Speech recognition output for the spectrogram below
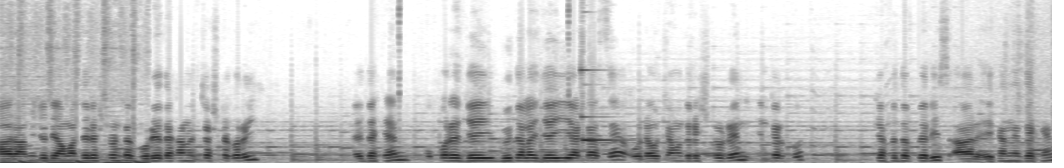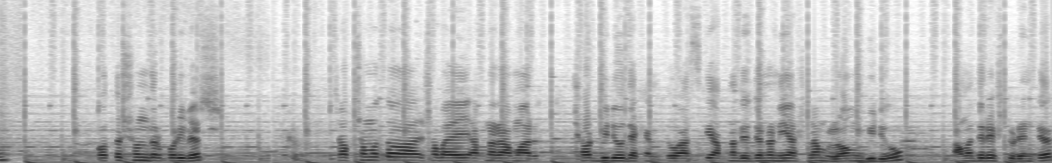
আর আমি যদি আমাদের রেস্টুরেন্টটা ঘুরিয়ে দেখানোর চেষ্টা করি, এই দেখেন, উপরে যেই দুই তলায় যেই ইয়েটা আছে, ওটা হচ্ছে আমাদের রেস্টুরেন্ট ইন্টারকুট ক্যাফে দ্য প্যারিস আর এখানে দেখেন, কত সুন্দর পরিবেশ। সবসময় তো সবাই আপনারা আমার শর্ট ভিডিও দেখেন, তো আজকে আপনাদের জন্য নিয়ে আসলাম লং ভিডিও আমাদের রেস্টুরেন্টের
